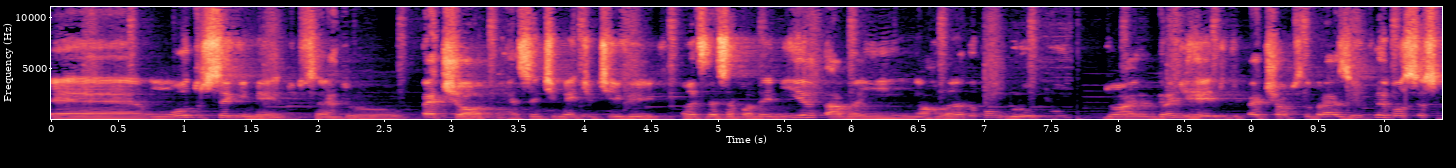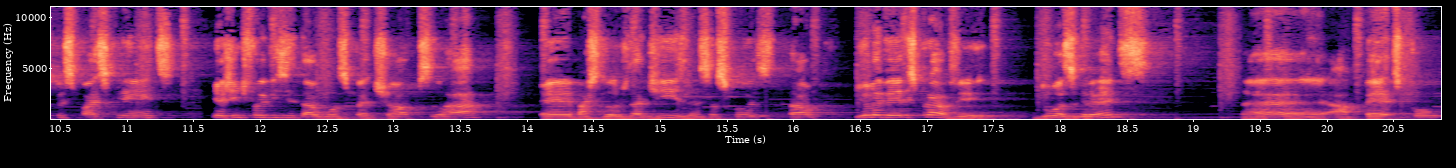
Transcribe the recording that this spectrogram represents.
é, um outro segmento, certo? Pet shop. Recentemente eu tive, antes dessa pandemia, eu estava em Orlando com um grupo de uma grande rede de pet shops do Brasil que levou seus principais clientes e a gente foi visitar algumas pet shops lá, é, bastidores da Disney, essas coisas e tal. E eu levei eles para ver duas grandes, né? A Petco,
